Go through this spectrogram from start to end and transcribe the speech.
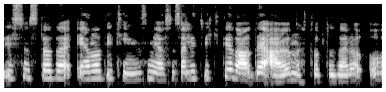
jeg synes det, det, en av de tingene som jeg syns er litt viktig, da, det er jo nettopp det der å, å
